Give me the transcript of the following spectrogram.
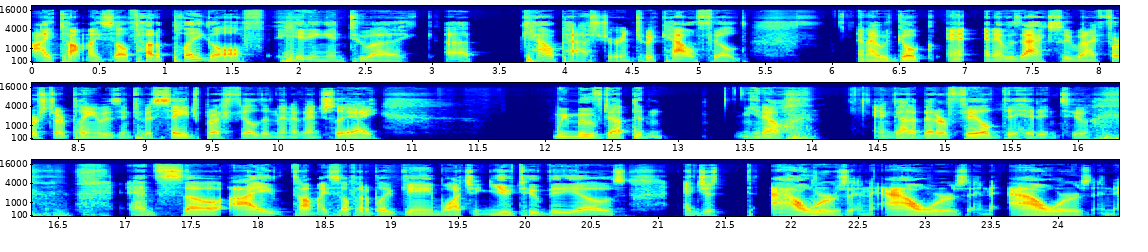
I taught myself how to play golf hitting into a, a cow pasture, into a cow field. And I would go, and, it was actually when I first started playing, it was into a sagebrush field. And then eventually I, we moved up and, you know, and got a better field to hit into. And so I taught myself how to play the game watching YouTube videos and just hours and hours and hours and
